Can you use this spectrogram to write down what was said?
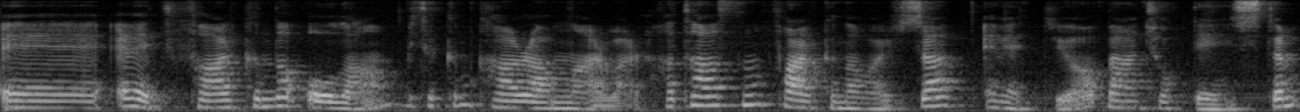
e, evet farkında olan bir takım kavramlar var. Hatasının farkına varacak. Evet diyor ben çok değiştim.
